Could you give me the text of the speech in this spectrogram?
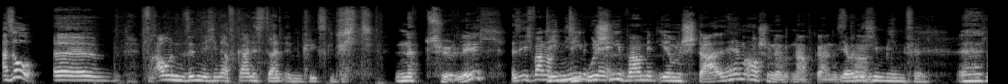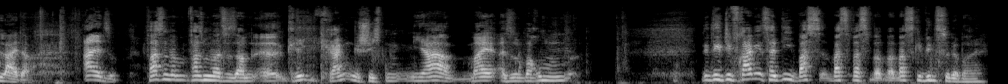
Ach so, äh, Frauen sind nicht in Afghanistan im Kriegsgebiet. Natürlich. Also ich war noch Die, nie die Uschi war mit ihrem Stahlhelm auch schon in Afghanistan. Ja, aber nicht im Minenfeld. äh, leider. Also, fassen wir, fassen wir mal zusammen. Äh, Krankengeschichten, ja, Mai, also warum. Die, die Frage ist halt die, was, was, was, was, was gewinnst du dabei?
